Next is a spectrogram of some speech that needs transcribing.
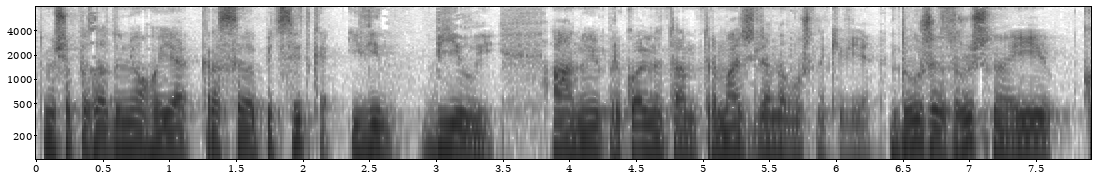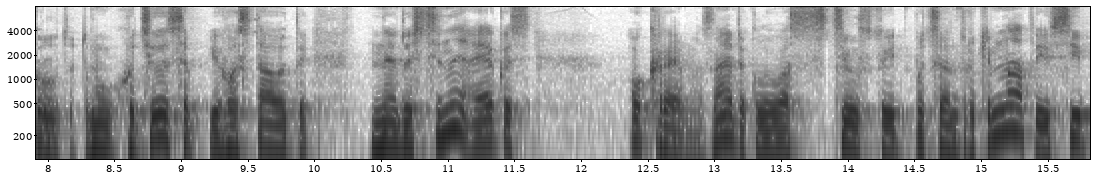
Тому що позаду нього є красива підсвітка, і він білий. А, ну і прикольно там тримач для навушників є. Дуже зручно і круто. Тому хотілося б його ставити не до стіни, а якось окремо. Знаєте, коли у вас стіл стоїть по центру кімнати, і всі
